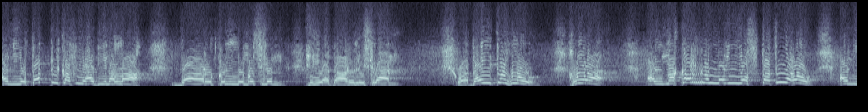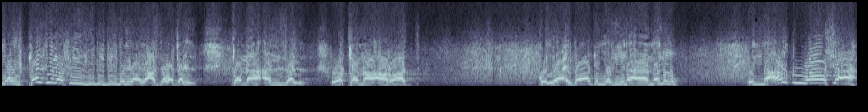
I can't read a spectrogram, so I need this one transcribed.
أن يطبق فيها دين الله. دار كل مسلم هي دار الإسلام. وبيته هو المقر الذي يستطيع أن يلتزم فيه بدين الله عز وجل كما أنزل وكما أراد. قل يا عبادي الذين آمنوا إن ارضي واسعة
